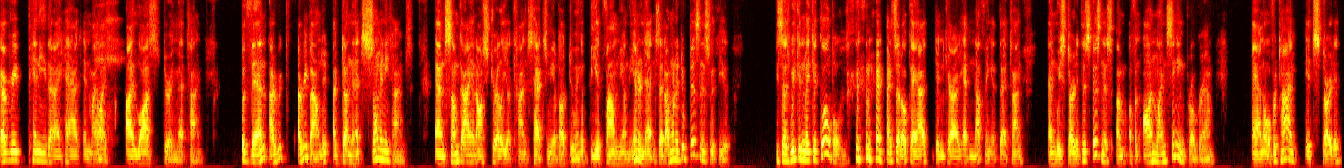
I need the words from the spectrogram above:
every penny that I had in my life Oh. I lost during that time. But then I re- I rebounded. I've done that so many times. And some guy in Australia contacts me about doing a he had found me on the internet and said, I want to do business with you. He says, we can make it global. I said, okay. I didn't care. I had nothing at that time. And we started this business um, of an online singing program. And over time, it started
